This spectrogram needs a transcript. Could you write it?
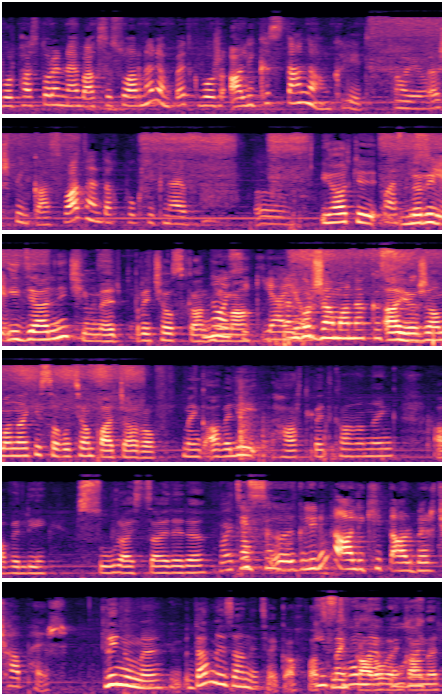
որ փաստորեն նաև աքսեսուարներ են պետք, որ ալիքը ստանանք լիդ։ Այո։ Շպիլ կասված, այնտեղ փոքրիկ նաև Իհարկե լրիվ իդեալնի չի մեր պրեչոսկան հիմա։ Այն որ ժամանակը Այո, ժամանակի սղության պատճառով մենք ավելի հարթ պետք է անենք, ավելի սուր այս ծայրերը։ Բայց Իսկ լինում է ալիքի տարբեր չափեր։ Լինում է, դա մեզանից է կախված, մենք է կարող ենք անել։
